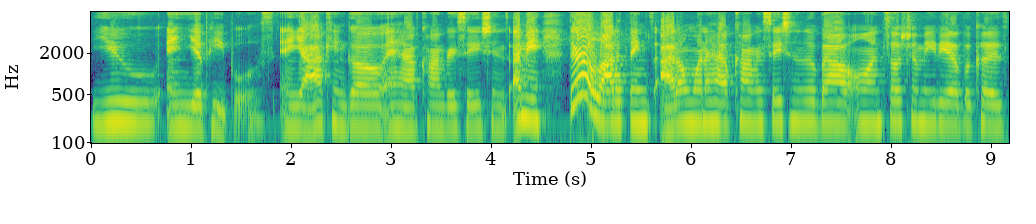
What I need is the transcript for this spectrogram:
you and your peoples and y'all can go and have conversations i mean there are a lot of things i don't want to have conversations about on social media because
